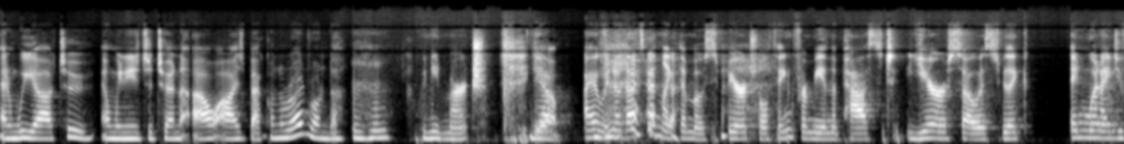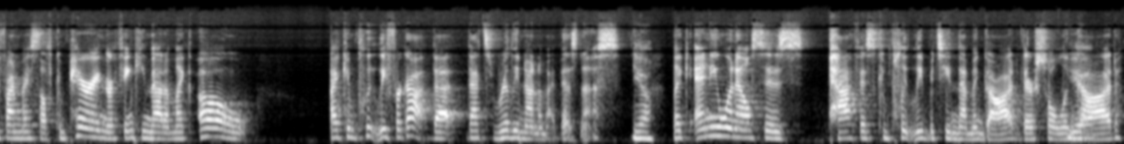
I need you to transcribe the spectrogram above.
And we are too. And we need to turn our eyes back on the road, Rhonda. Mm-hmm. We need merch. Yeah. I know that's been like the most spiritual thing for me in the past year or so is to be like, and when I do find myself comparing or thinking that, I'm like, oh, I completely forgot that that's really none of my business. Yeah. Like anyone else's path is completely between them and God, their soul and Yeah. God.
